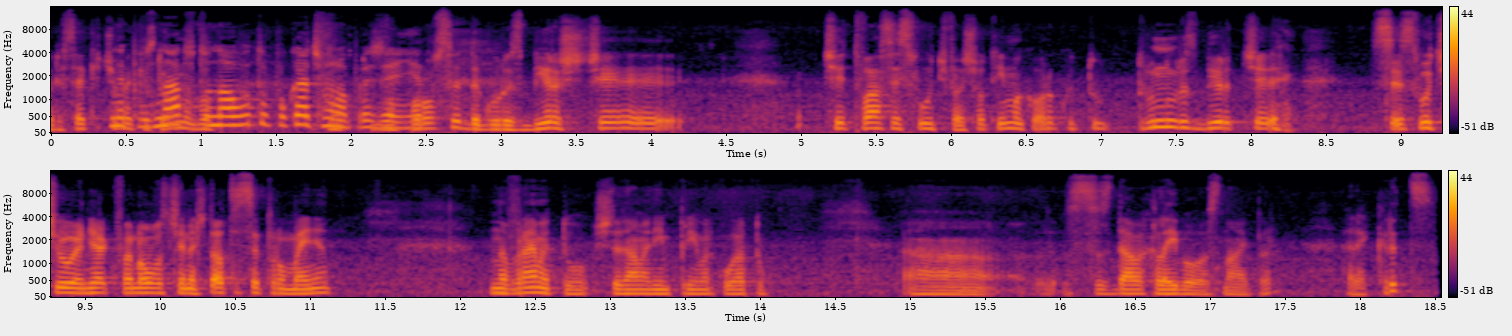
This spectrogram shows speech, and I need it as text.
При всеки човек Непознатото е трудно. новото покачва напрежението. Въпросът е да го разбираш, че, че това се случва, защото има хора, които трудно разбират, че се е случила някаква новост, че нещата се променят. На времето ще дам един пример, когато а, създавах лейбъла Снайпер, Рекръц.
